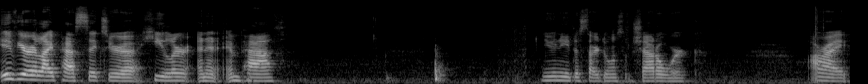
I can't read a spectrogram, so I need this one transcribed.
If you're a life path six, you're a healer and an empath. You need to start doing some shadow work. All right.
